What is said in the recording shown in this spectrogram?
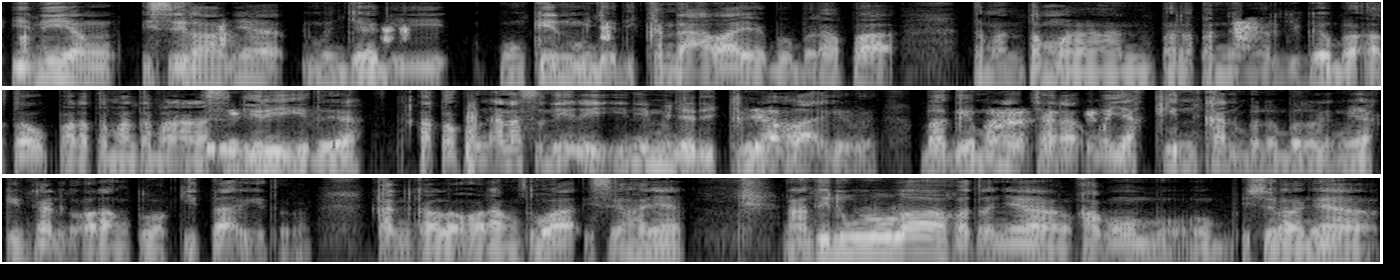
Ini yang istilahnya menjadi mungkin menjadi kendala ya beberapa teman-teman, para pendengar juga atau para teman-teman anak sendiri gitu ya. Ataupun anak sendiri ini menjadi kendala gitu. Bagaimana cara meyakinkan benar-benar meyakinkan ke orang tua kita gitu. Kan kalau orang tua istilahnya nanti dulu lah katanya kamu istilahnya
